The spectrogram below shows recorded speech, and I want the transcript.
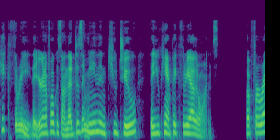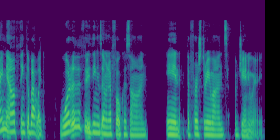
pick three that you're going to focus on. That doesn't mean in Q2 that you can't pick three other ones. But for right now, think about like, what are the three things I'm going to focus on in the first three months of January?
